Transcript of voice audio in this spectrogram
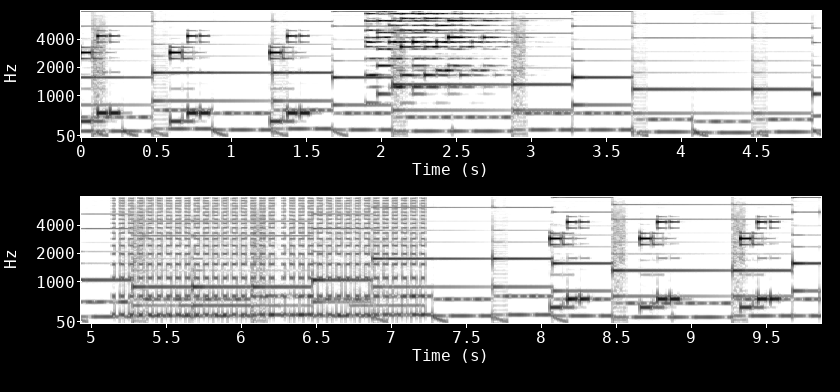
Thank you.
